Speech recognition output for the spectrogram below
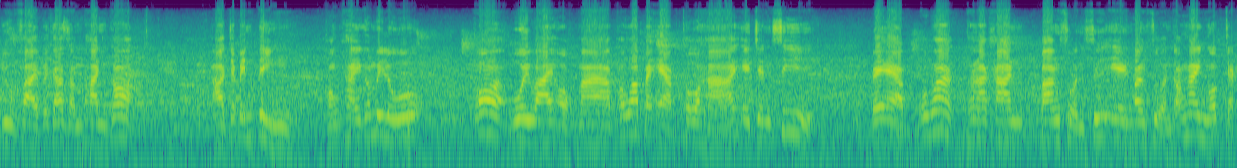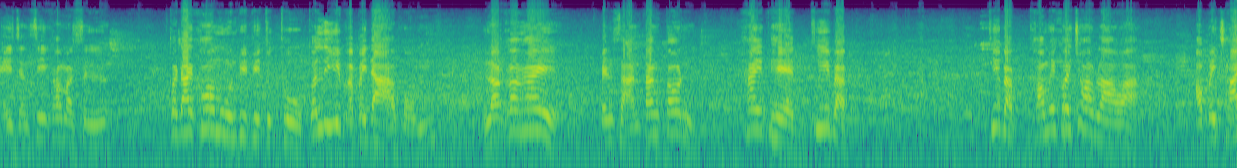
อยู่ฝ่ายประชาสัมพันธ์ก็อาจจะเป็นติ่งของใครก็ไม่รู้ ก็โวยวายออกมา เพราะว่าไปแอบโทรหาเอเจนซี่ไปแอบเพราะว่าธนาคารบางส่วนซื้อเอง บางส่วนต้องให้งบจากเอเจนซี่เข้ามาซื้อ ก็ได้ข้อมูลผิดๆถูกๆ ก็รีบเอาไปด่าผม แล้วก็ให้เป็นสารตั้งต้นให้เพจที่แบบที่แบบเขาไม่ค่อยชอบเราอะ เอาไปใช้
